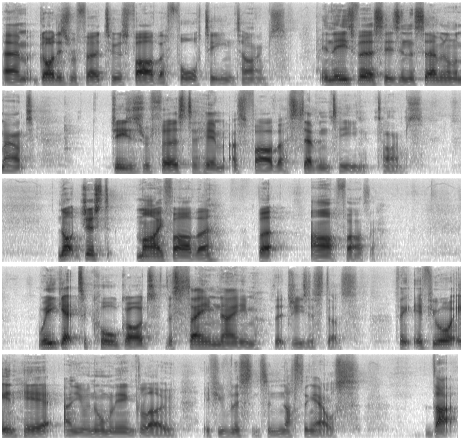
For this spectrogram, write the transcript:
um, God is referred to as Father 14 times. In these verses in the Sermon on the Mount, Jesus refers to him as Father 17 times. Not just my Father, but our Father. We get to call God the same name that Jesus does. I think if you're in here and you're normally in glow, if you've listened to nothing else, that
